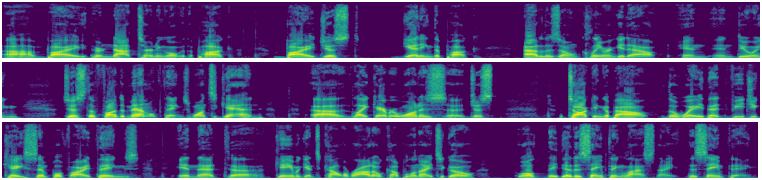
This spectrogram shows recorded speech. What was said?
uh, by they're not turning over the puck, by just getting the puck out of the zone, clearing it out, and, and doing just the fundamental things. Once again, uh, like everyone is uh, just talking about the way that VGK simplified things in that uh, game against Colorado a couple of nights ago. Well, they did the same thing last night, the same thing.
